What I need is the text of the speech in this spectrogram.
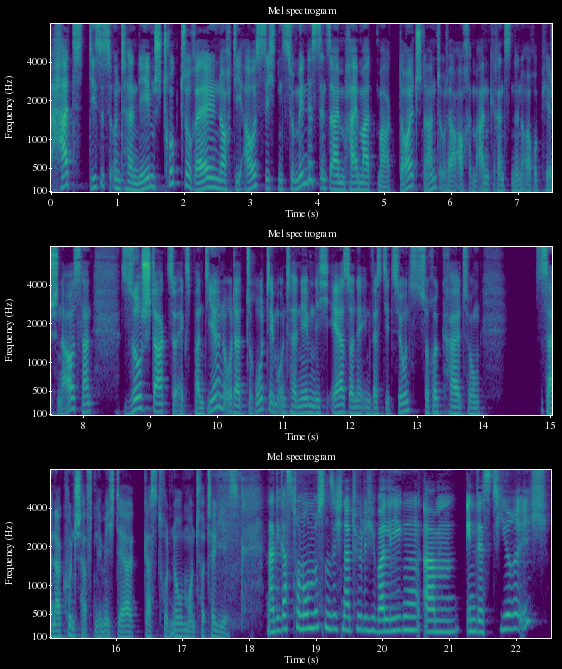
hat dieses Unternehmen strukturell noch die Aussichten, zumindest in seinem Heimatmarkt Deutschland oder auch im angrenzenden europäischen Ausland, so stark zu expandieren oder droht dem Unternehmen nicht eher so eine Investitionszurückhaltung seiner Kundschaft, nämlich der Gastronomen und Hoteliers? Na, die Gastronomen müssen sich natürlich überlegen, ähm, investiere ich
